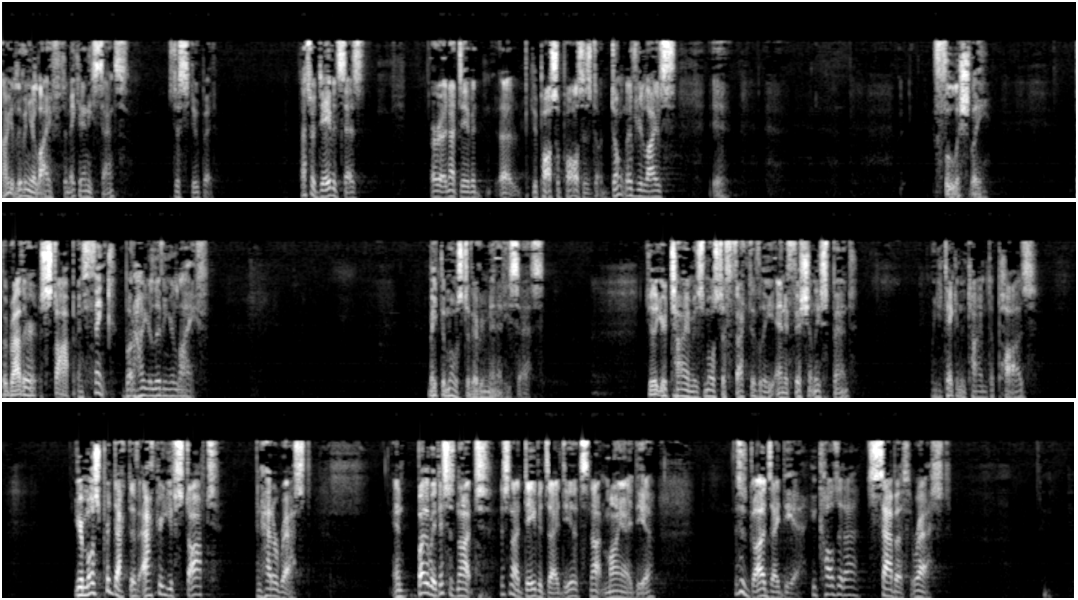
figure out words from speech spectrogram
How are you living your life? Does it make any sense? It's just stupid. That's what David says, or uh, not David, uh, the Apostle Paul says, don't live your lives uh, foolishly, but rather stop and think about how you're living your life. Make the most of every minute, he says. Do that your time is most effectively and efficiently spent when you're taking the time to pause. You're most productive after you've stopped and had a rest. And by the way, this is not, this is not David's idea. It's not my idea. This is God's idea. He calls it a Sabbath rest.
